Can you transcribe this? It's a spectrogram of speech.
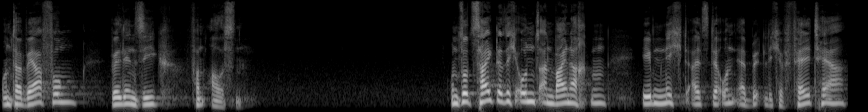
Unterwerfung will den Sieg von außen. Und so zeigt er sich uns an Weihnachten eben nicht als der unerbittliche Feldherr,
